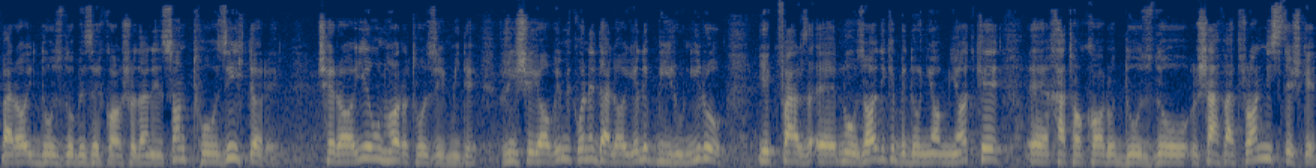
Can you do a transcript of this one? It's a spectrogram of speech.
برای دزد و بزهکار شدن انسان توضیح داره. چرایی اونها رو توضیح میده. ریشه یابی می‌کنه دلایل بیرونی رو. یک فرز نوزادی که به دنیا میاد که خطاکار و دزد و شهوتران نیستش که.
